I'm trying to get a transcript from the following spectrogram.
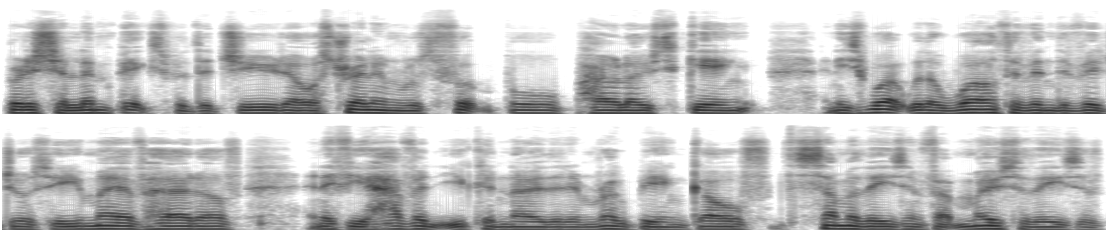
British Olympics with the judo, Australian rules football, polo, skiing, and he's worked with a wealth of individuals who you may have heard of. And if you haven't, you can know that in rugby and golf, some of these, in fact, most of these have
